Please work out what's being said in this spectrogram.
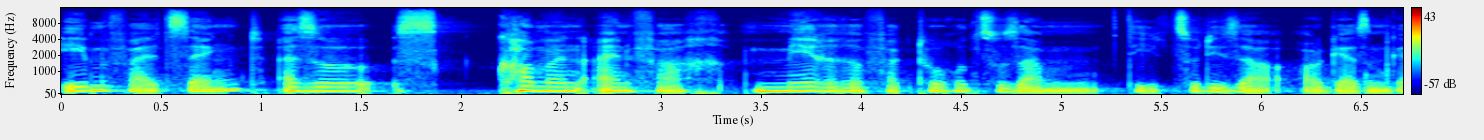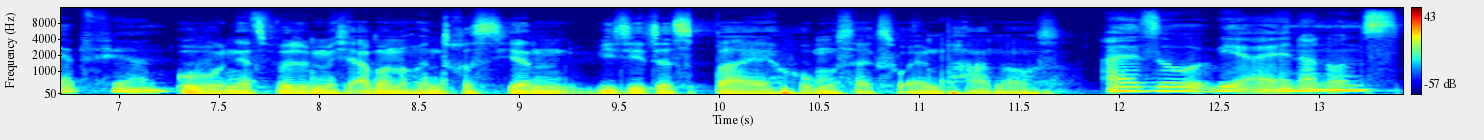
ebenfalls senkt. Also es kommen einfach mehrere Faktoren zusammen, die zu dieser Orgasm Gap führen. Oh, und jetzt würde mich aber noch interessieren, wie sieht es bei homosexuellen Paaren aus? Also wir erinnern uns,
